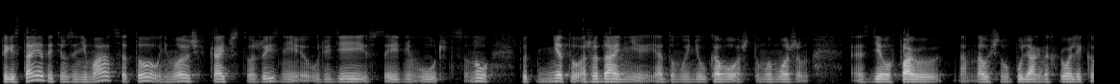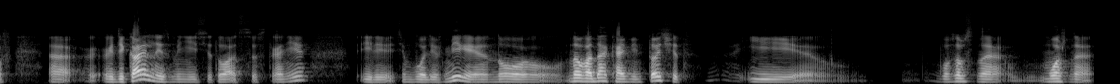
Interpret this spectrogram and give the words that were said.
перестанет этим заниматься, то немножечко качество жизни у людей в среднем улучшится. Ну, тут нет ожиданий, я думаю, ни у кого, что мы можем, э, сделав пару научно-популярных роликов, э, радикально изменить ситуацию в стране или тем более в мире, но, но вода камень точит, и, собственно, можно Э,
